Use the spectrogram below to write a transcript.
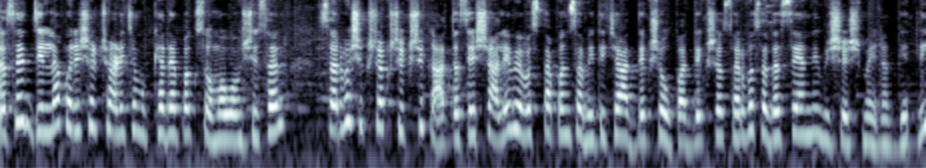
तसेच जिल्हा परिषद शाळेचे मुख्याध्यापक सोमवंशी सर सर्व शिक्षक शिक्षिका तसेच शालेय व्यवस्थापन समितीच्या अध्यक्ष उपाध्यक्ष सर्व सदस्य यांनी विशेष मेहनत घेतली.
